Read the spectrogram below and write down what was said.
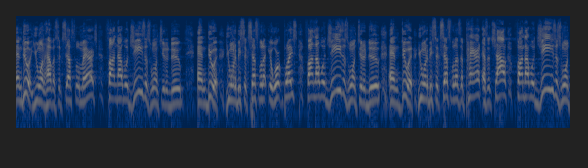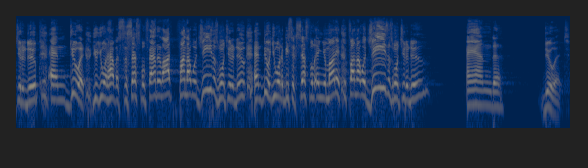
and do it. You want to have a successful marriage? Find out what Jesus wants you to do and do it. You want to be successful at your workplace? Find out what Jesus wants you to do and do it. You want to be successful as a parent, as a child? Find out what Jesus wants you to do and do it. You, you want to have a successful family life? Find out what Jesus wants you to do and do it. You want to be successful in your money? Find out what Jesus wants you to do and do it.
